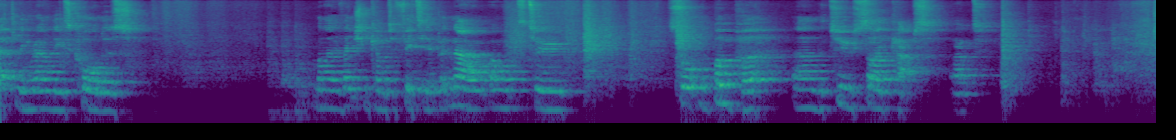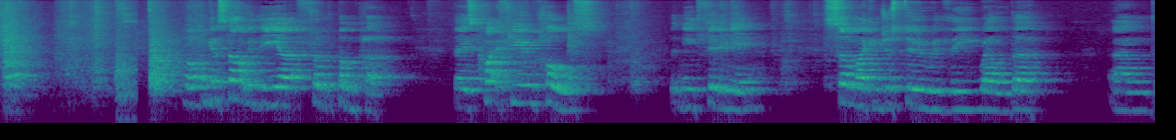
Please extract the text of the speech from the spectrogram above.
Fettling around these corners when I eventually come to fit it, but now I want to sort the bumper and the two side caps out. Well, I'm going to start with the uh, front bumper. There's quite a few holes that need filling in. Some I can just do with the welder and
